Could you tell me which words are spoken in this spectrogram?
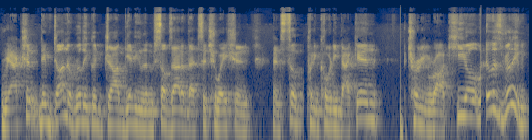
reaction, they've done a really good job getting themselves out of that situation and still putting Cody back in, turning Rock heel. It was really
